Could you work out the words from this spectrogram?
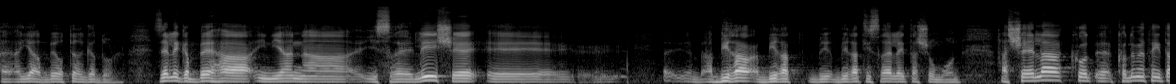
היה הרבה יותר גדול. זה לגבי העניין הישראלי, שהבירה, אה, ישראל הייתה שומרון. השאלה הקודמת הייתה,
